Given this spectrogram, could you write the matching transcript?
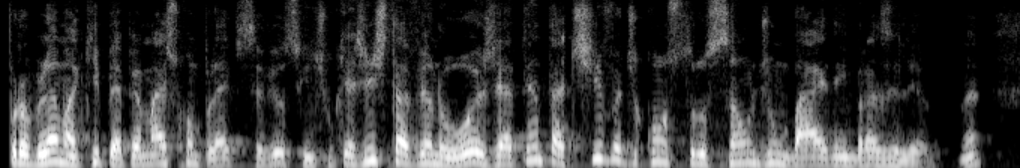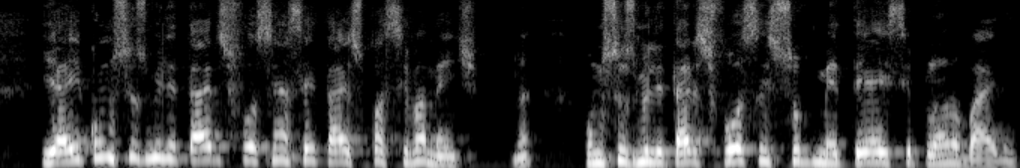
O problema aqui, Pepe, é mais complexo. Você viu o seguinte: o que a gente está vendo hoje é a tentativa de construção de um Biden brasileiro. Né? E aí, como se os militares fossem aceitar isso passivamente, né? como se os militares fossem submeter a esse plano Biden.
